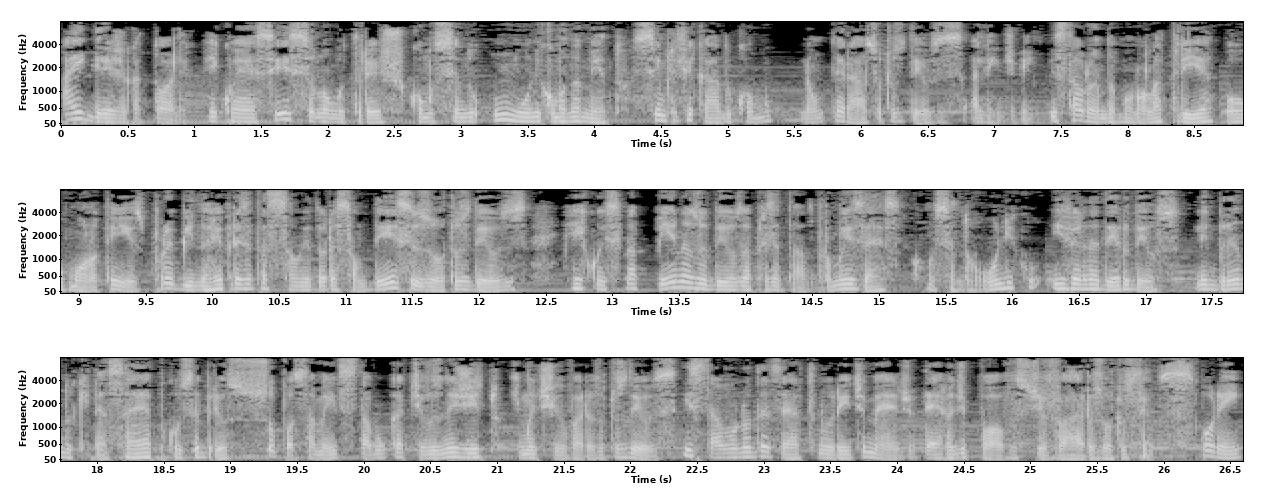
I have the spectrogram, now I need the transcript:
A Igreja Católica reconhece esse longo trecho como sendo um único mandamento, simplificado como não terás outros deuses além de mim, instaurando a monolatria ou monoteísmo, proibindo a representação e adoração desses outros deuses e reconhecendo apenas o Deus apresentado por Moisés como sendo o único e verdadeiro Deus. Lembrando que nessa época os hebreus supostamente estavam cativos no Egito, que mantinham vários outros deuses, e estavam no deserto no Oriente Médio, terra de povos de vários outros deuses. Porém,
